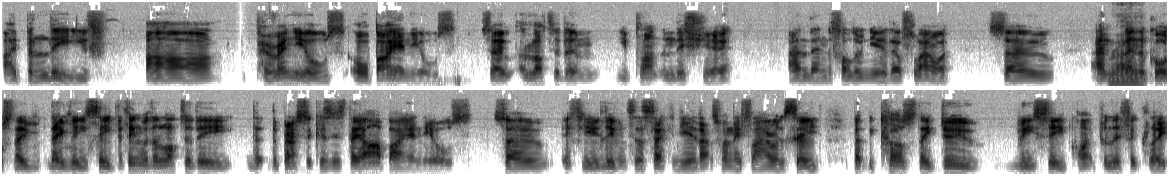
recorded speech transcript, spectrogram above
I believe, are perennials or biennials. So a lot of them, you plant them this year, and then the following year they'll flower. So and right. then of course they they reseed. The thing with a lot of the, the the brassicas is they are biennials. So if you leave them to the second year, that's when they flower and seed. But because they do reseed quite prolifically,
